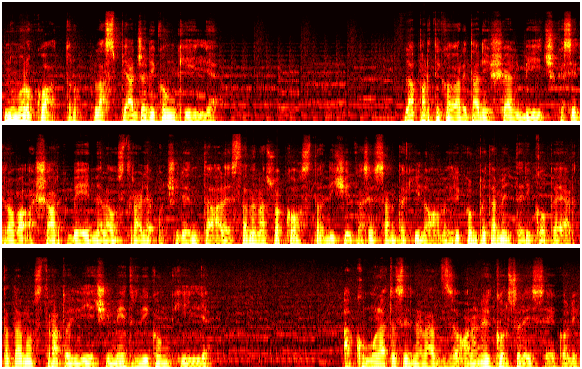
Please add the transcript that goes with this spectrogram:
Numero 4. La spiaggia di conchiglie. La particolarità di Shell Beach, che si trova a Shark Bay nell'Australia occidentale, sta nella sua costa di circa 60 km completamente ricoperta da uno strato di 10 metri di conchiglie, accumulatesi nella zona nel corso dei secoli.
